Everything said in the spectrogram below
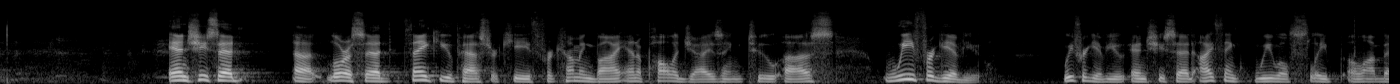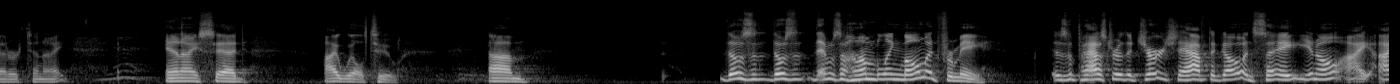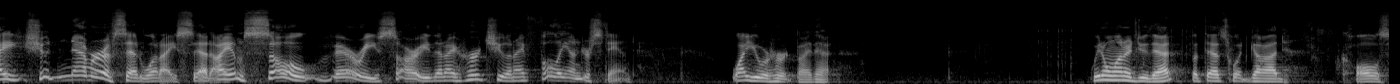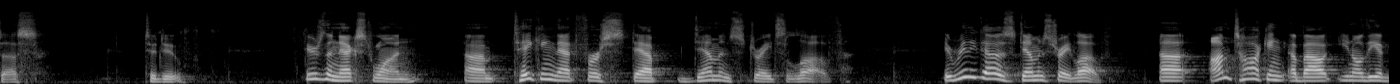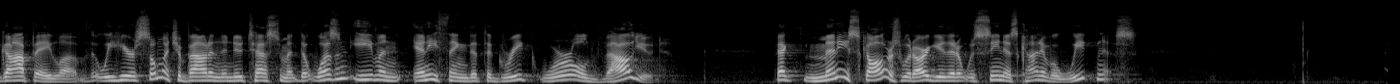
And she said, uh, Laura said, Thank you, Pastor Keith, for coming by and apologizing to us. We forgive you. We forgive you. And she said, I think we will sleep a lot better tonight. Amen. And I said, I will too. Um, those, those, that was a humbling moment for me as the pastor of the church to have to go and say, you know, I, I should never have said what I said. I am so very sorry that I hurt you, and I fully understand why you were hurt by that. We don't want to do that, but that's what God calls us to do. Here's the next one. Um, taking that first step demonstrates love. It really does demonstrate love. Uh, I'm talking about, you know, the agape love that we hear so much about in the New Testament that wasn't even anything that the Greek world valued. In fact, many scholars would argue that it was seen as kind of a weakness.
